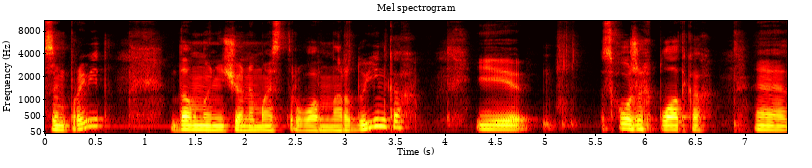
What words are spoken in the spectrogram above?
Всім привіт! Давно нічого не майстрував на радуїнках і схожих платках. Е,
